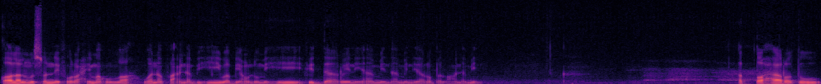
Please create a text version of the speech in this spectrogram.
Qala al-musannifu rahimahullah wa nafa'na bihi wa bi'ulumihi fid darini amin amin ya rabbal alamin At-taharatu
